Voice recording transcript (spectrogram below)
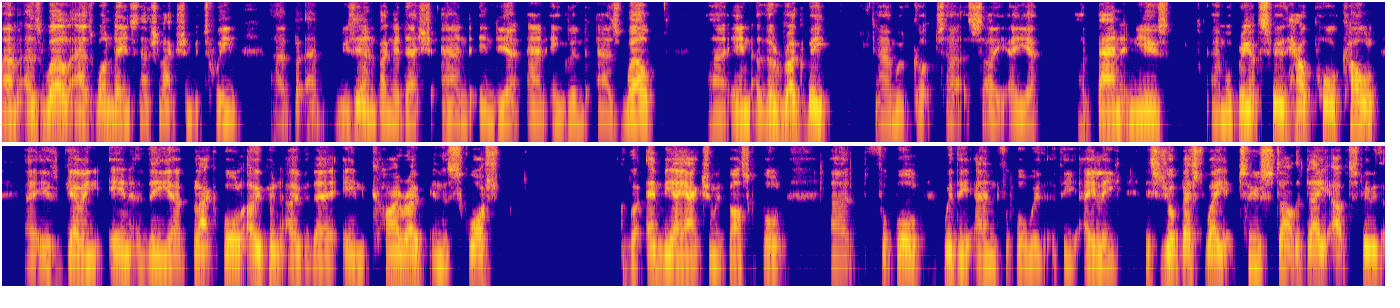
um, as well as one day international action between uh, uh, New Zealand, Bangladesh, and India and England as well. Uh, in the rugby, uh, we've got uh, say a, a ban news and we'll bring up to speed how Paul Coll uh, is going in the uh, Black Ball Open over there in Cairo in the squash. I've got NBA action with basketball, uh, football with the and football with the A League. This is your best way to start the day up to speed with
